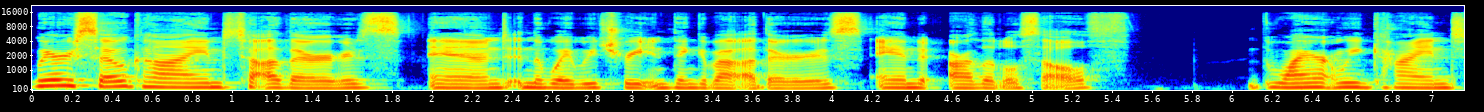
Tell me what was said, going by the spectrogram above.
we're so kind to others, and in the way we treat and think about others and our little self. Why aren't we kind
